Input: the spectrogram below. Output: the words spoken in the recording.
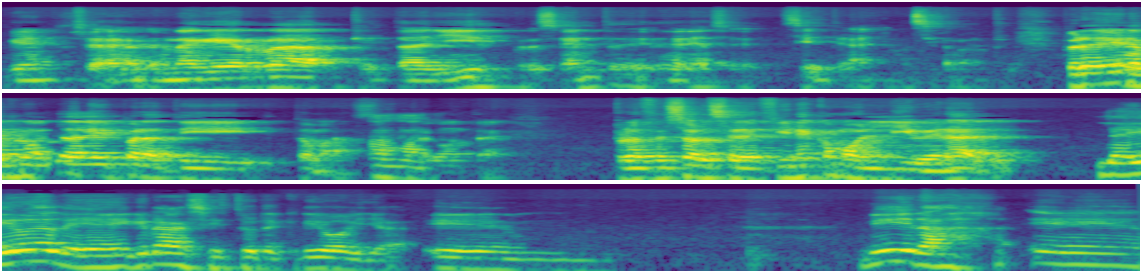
Bien, o sea, es una guerra que está allí presente desde hace siete años, básicamente. Pero hay una pregunta ahí para ti, Tomás. Pregunta. Profesor, ¿se define como liberal? La iba a leer, gracias, historia criolla. Eh, mira, eh,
